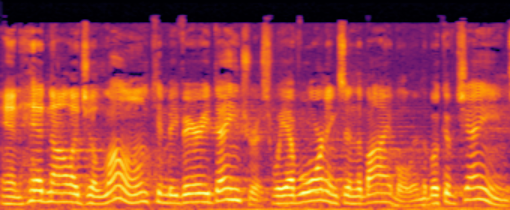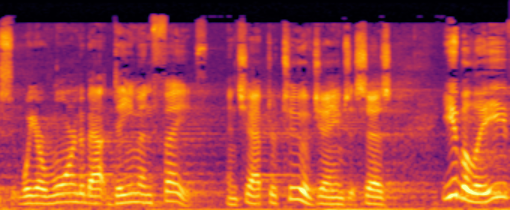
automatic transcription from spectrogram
and head knowledge alone can be very dangerous. We have warnings in the Bible. In the book of James, we are warned about demon faith. In chapter 2 of James, it says, You believe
